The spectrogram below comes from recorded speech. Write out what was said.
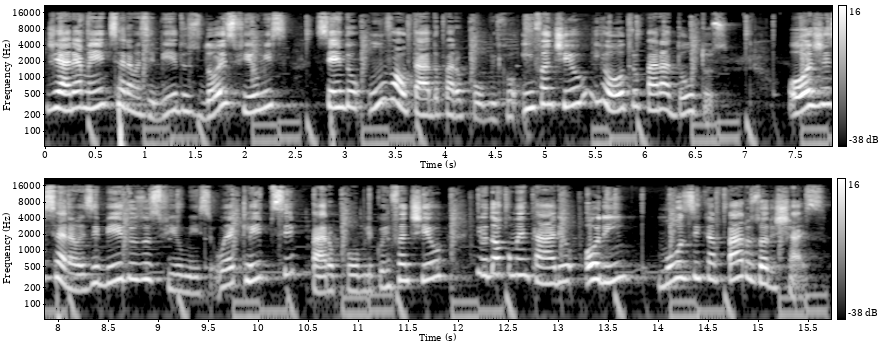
Diariamente serão exibidos dois filmes, sendo um voltado para o público infantil e outro para adultos. Hoje serão exibidos os filmes O Eclipse, para o público infantil, e o documentário Orim Música para os Orixás.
